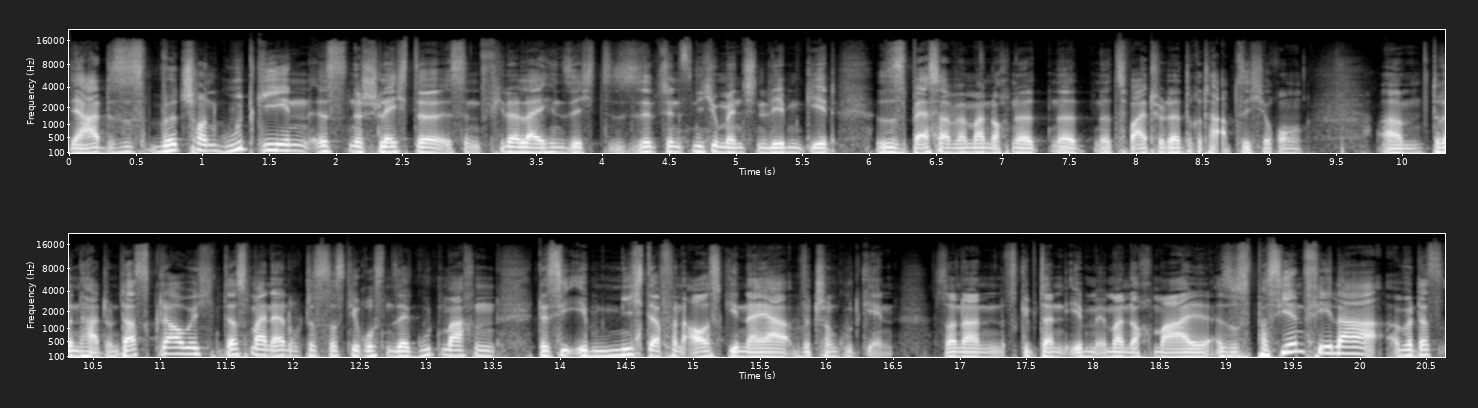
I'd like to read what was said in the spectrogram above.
ja, das ist, wird schon gut gehen, ist eine schlechte, ist in vielerlei Hinsicht, selbst wenn es nicht um Menschenleben geht, ist es besser, wenn man noch eine, eine, eine zweite oder dritte Absicherung ähm, drin hat. Und das glaube ich, das ist mein Eindruck, dass das die Russen sehr gut machen, dass sie eben nicht davon ausgehen, naja, wird schon gut gehen, sondern es gibt dann eben immer noch mal, also es passieren Fehler, aber das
